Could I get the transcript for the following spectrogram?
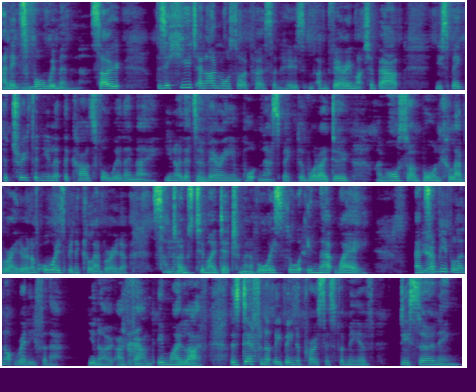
and it's mm. for women. So there's a huge, and I'm also a person who's, I'm very much about you speak the truth and you let the cards fall where they may. You know, that's mm. a very important aspect of what I do. I'm also a born collaborator, and I've always been a collaborator, sometimes mm. to my detriment. I've always thought in that way. And yeah. some people are not ready for that. You know, I've found in my life. There's definitely been a process for me of discerning.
